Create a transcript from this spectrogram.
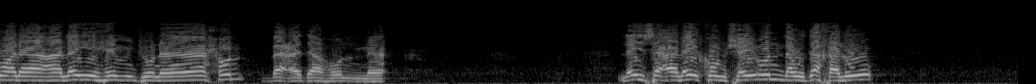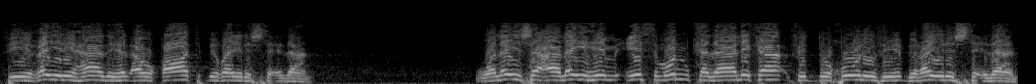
ولا عليهم جناح بعدهن. ليس عليكم شيء لو دخلوا في غير هذه الأوقات بغير استئذان. وليس عليهم إثم كذلك في الدخول في بغير استئذان.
